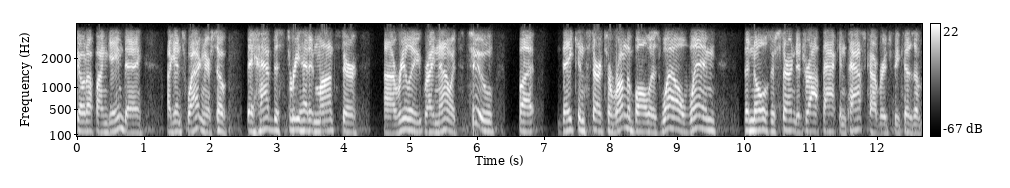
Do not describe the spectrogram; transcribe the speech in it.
showed up on game day against Wagner. So they have this three-headed monster. Uh, really, right now it's two, but they can start to run the ball as well when the Noles are starting to drop back in pass coverage because of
